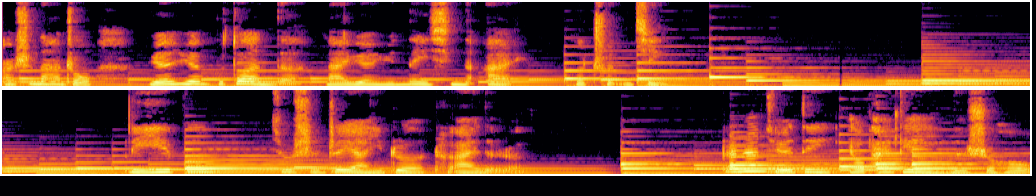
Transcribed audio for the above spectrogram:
而是那种源源不断的来源于内心的爱。和纯净。李易峰就是这样一个可爱的人。刚刚决定要拍电影的时候，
